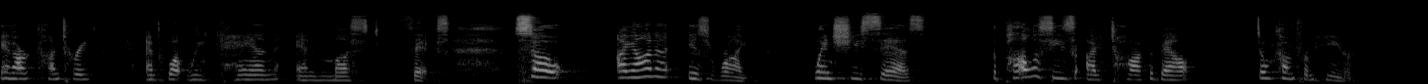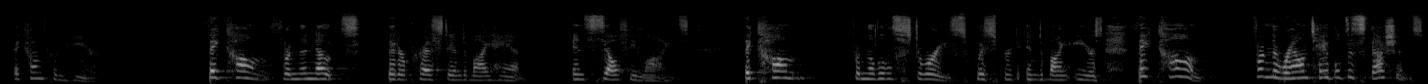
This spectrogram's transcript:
in our country and what we can and must fix. So Ayanna is right when she says, the policies I talk about don't come from here. They come from here. They come from the notes that are pressed into my hand in selfie lines. They come from the little stories whispered into my ears. They come from the roundtable discussions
